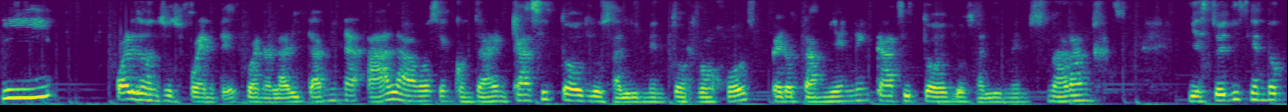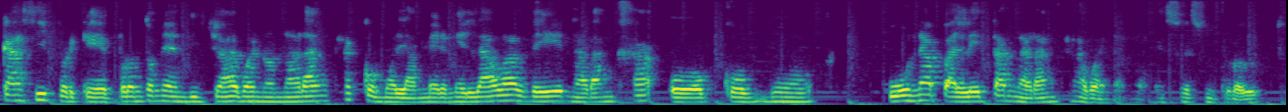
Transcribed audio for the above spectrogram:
¿Y cuáles son sus fuentes? Bueno, la vitamina A la vamos a encontrar en casi todos los alimentos rojos, pero también en casi todos los alimentos naranjas. Y estoy diciendo casi porque pronto me han dicho, ah, bueno, naranja como la mermelada de naranja o como una paleta naranja, bueno, no, eso es un producto,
